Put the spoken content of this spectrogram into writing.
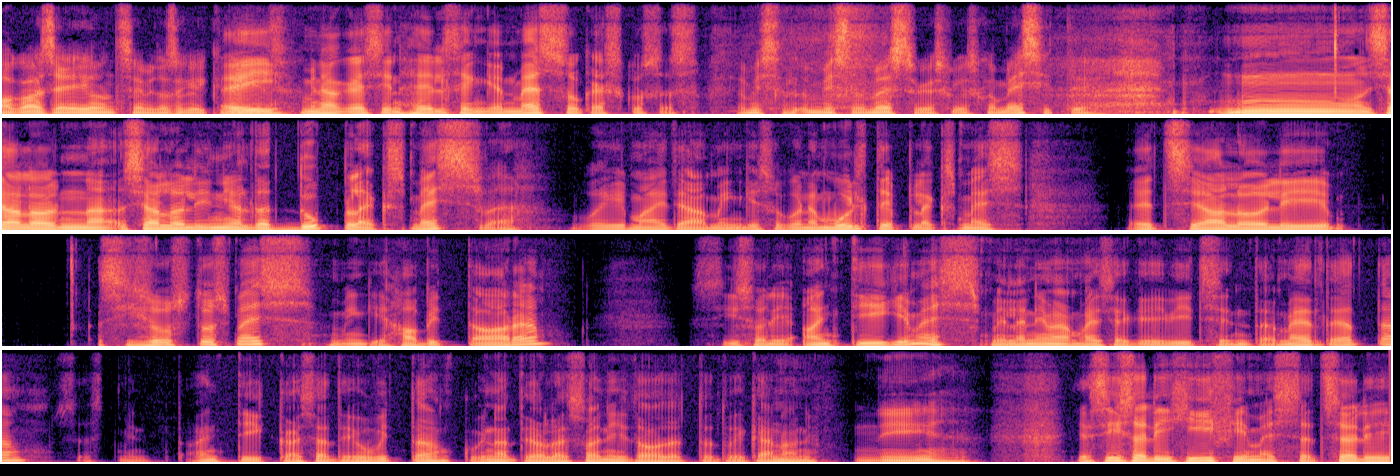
aga see ei olnud see, mida sa kõik ei, mina käisin Helsingi messukeskuses. Ja mis, mis seal messukeskuses ka messiti? mm,. seal on, seal oli nii-öelda duplex mess või, või ma ei tea, mingisugune multiplex mess, et seal oli sisustusmess, mingi habitaare, siis oli antiigimess, mille nime ma isegi ei viitsinud meelde jätta, sest mind antiikasjad ei huvita, kui nad ei ole Sony toodetud või Canoni. nii, ja siis oli Hiifi mess, et see oli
